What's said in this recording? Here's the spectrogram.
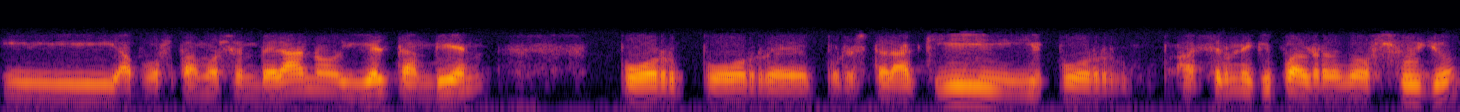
y apostamos en verano y él también por, por, eh, por estar aquí y por hacer un equipo alrededor suyo.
